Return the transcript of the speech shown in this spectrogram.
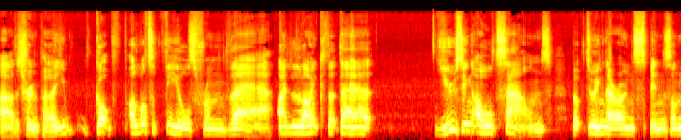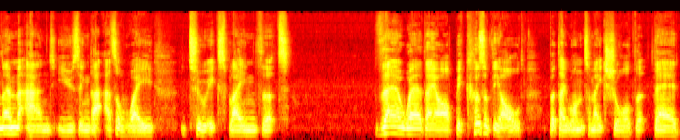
uh, The Trooper. You've got a lot of feels from there. I like that they're using old sounds but doing their own spins on them and using that as a way to explain that they're where they are because of the old, but they want to make sure that they're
